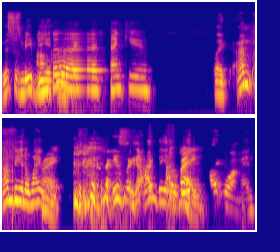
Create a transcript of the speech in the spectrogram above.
this is me being I'm good. Thank you. Like I'm I'm being a white right. Basically, I'm being a right. white woman.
